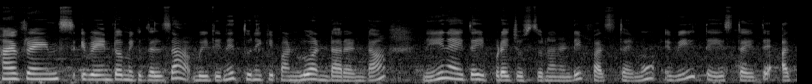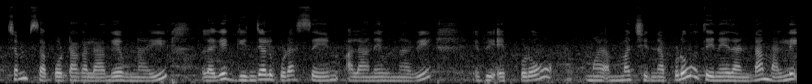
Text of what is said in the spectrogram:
హాయ్ ఫ్రెండ్స్ ఇవేంటో మీకు తెలుసా? వీటిని తునికి పండ్లు అంటారంట. నేనైతే ఇప్పుడే చూస్తున్నానండి ఫస్ట్ టైము. ఇవి టేస్ట్ అయితే అచ్చం సపోటాగాలాగే ఉన్నాయి. అలాగే గింజలు కూడా సేమ్ అలానే ఉన్నవి. ఇవి ఎప్పుడో మా అమ్మ చిన్నప్పుడు తినేదంట. మళ్ళీ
